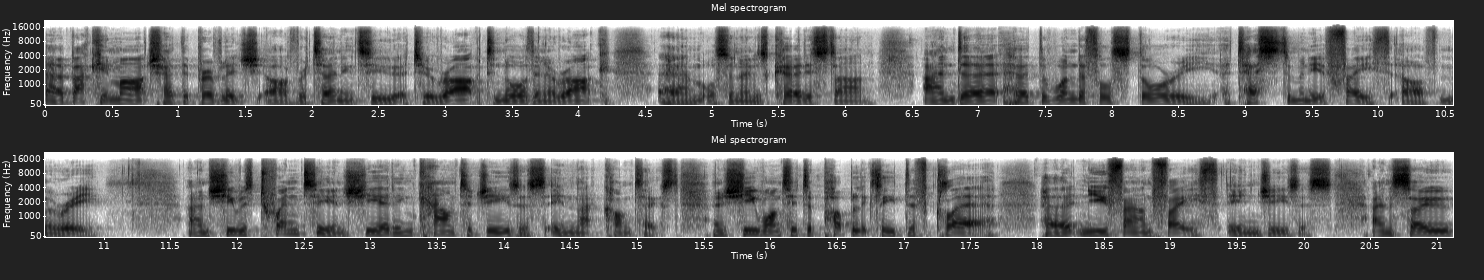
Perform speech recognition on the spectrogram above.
Uh, back in March, I had the privilege of returning to, to Iraq, to northern Iraq, um, also known as Kurdistan, and uh, heard the wonderful story, a testimony of faith of Marie. And she was 20 and she had encountered Jesus in that context. And she wanted to publicly declare her newfound faith in Jesus. And so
